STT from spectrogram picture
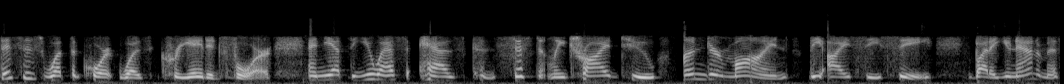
This is what the court was created for. And yet the U.S. has consistently tried to undermine the ICC. But a unanimous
